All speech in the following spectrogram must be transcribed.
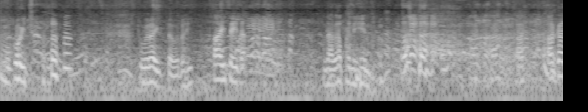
向こう行った裏行った裏行ったあいたいた長谷変だ赤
